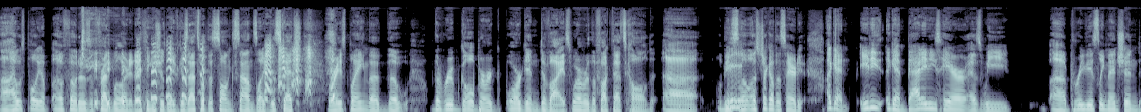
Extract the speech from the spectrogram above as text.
Uh, I was pulling up uh, photos of Fred Willard, and I think you should leave because that's what the song sounds like. The sketch where he's playing the the the Rube Goldberg organ device, wherever the fuck that's called. Uh, let me so let's check out this hairdo again. Eighty again, bad eighties hair, as we uh, previously mentioned.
